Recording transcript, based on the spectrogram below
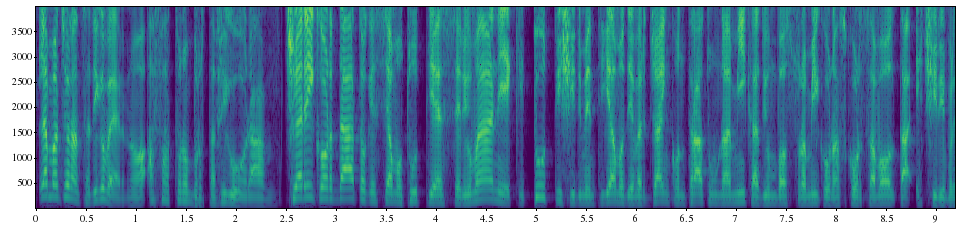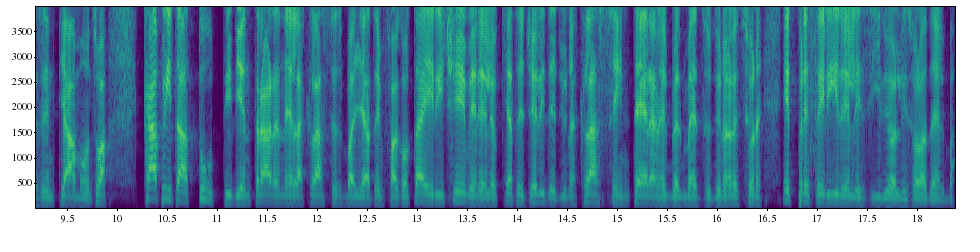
la maggioranza di governo ha fatto una brutta figura. Ci ha ricordato che siamo tutti esseri umani e che tutti ci dimentichiamo di aver già incontrato un'amica di un vostro amico una scorsa volta e ci ripresentiamo. Insomma, capita a tutti di entrare nella classe sbagliata in facoltà e ricevere le occhiate gelide di una classe intera nel bel mezzo di una lezione e preferire l'esilio all'isola d'Elba.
